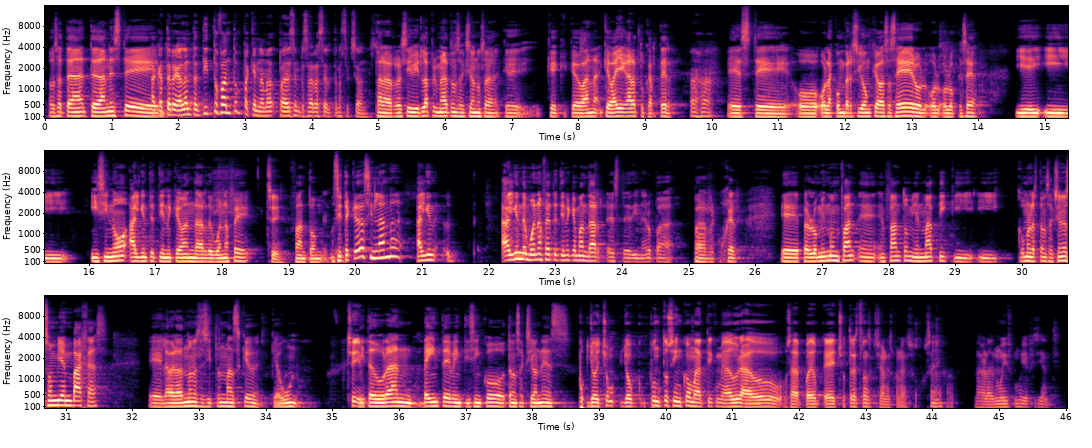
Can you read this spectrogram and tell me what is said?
O sea, te, dan este... Acá te regalan tantito Phantom para que nada más puedas empezar a hacer transacciones. Para recibir la primera transacción, o sea, que, que, van que va a llegar a tu cartera. Ajá. Este, o, la conversión que vas a hacer o, lo que sea. Y, y, y si no, alguien te tiene que mandar de buena fe Sí. Phantom. Si te quedas sin lana, alguien, alguien de buena fe te tiene que mandar este dinero para recoger. Eh, pero lo mismo en, eh, en, Phantom y en Matic y, como las transacciones son bien bajas, eh, la verdad no necesitas más que, que uno. Sí. Y te duran 20, 25 transacciones. Yo he hecho, yo punto .5 Matic me ha durado, o sea, he hecho tres transacciones con eso. sí. La verdad es muy, muy eficiente.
